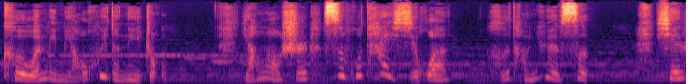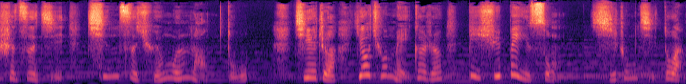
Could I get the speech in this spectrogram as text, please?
课文里描绘的那种。杨老师似乎太喜欢荷塘月色，先是自己亲自全文朗读。接着要求每个人必须背诵其中几段，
